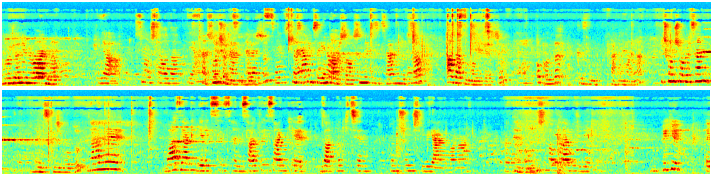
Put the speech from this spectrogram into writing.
Bunun bir önemi var mı? Ya sonuçta aldattı yani. Ha, sonuç önemli Evet, diyorsun. sonuçta Kimse kimseyi ne olursa olsun ne fiziksel ne ruhsal aldatmamalı diyorsun. Evet. O konuda kızdım kahramana. Hiç konuşmaları sen de mi sıkıcı buldun? Yani bazı yerde gereksiz hani sayfayı sanki uzatmak için konuşulmuş gibi geldi bana. Hani Hı hı. onun dışında o kadar da değildi. Peki e,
